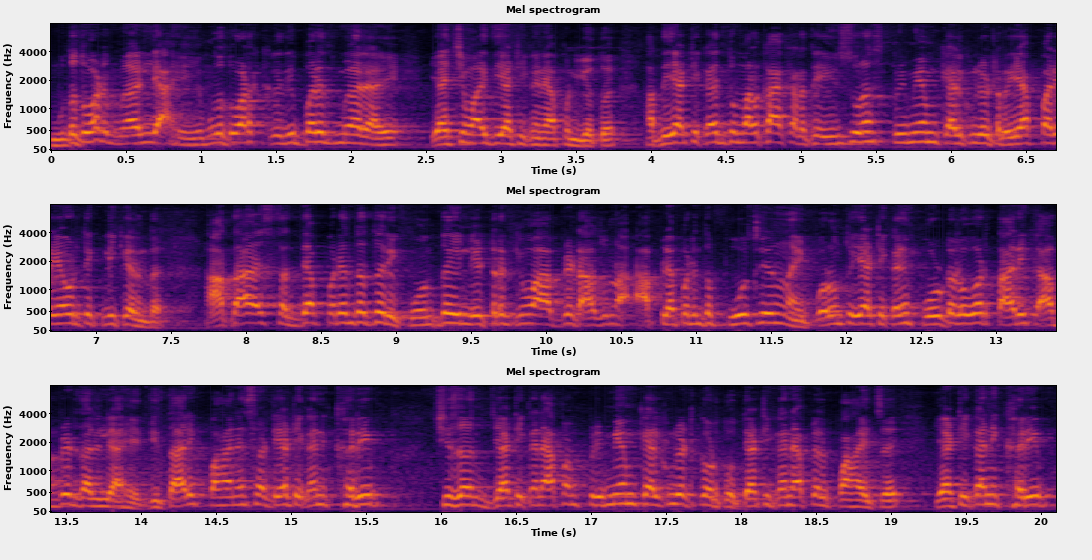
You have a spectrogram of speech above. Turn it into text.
मुदतवाढ मिळाली आहे ही मुदतवाढ कधीपर्यंत मिळाली आहे याची माहिती या ठिकाणी आपण घेतोय. आता या ठिकाणी तुम्हाला काय करायचं आहे? इन्शुरन्स प्रीमियम कॅल्क्युलेटर या पर्यायावरती क्लिक केल्यानंतर आता सध्यापर्यंत तरी कोणतंही लेटर किंवा अपडेट अजून आपल्यापर्यंत पोहोचलेलं नाही परंतु या ठिकाणी पोर्टलवर तारीख अपडेट झालेली आहे. ती तारीख पाहण्यासाठी या ठिकाणी खरीप सीझन ज्या ठिकाणी आपण प्रीमियम कॅल्क्युलेट करतो त्या ठिकाणी आपल्याला पाहायचं आहे या ठिकाणी खरीप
